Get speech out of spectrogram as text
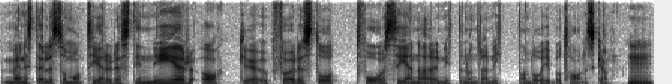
Men istället så monterades det ner och eh, uppfördes då två år senare, 1919 då i Botaniska. Mm.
